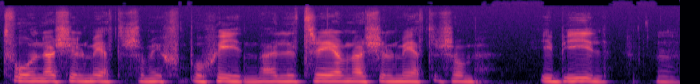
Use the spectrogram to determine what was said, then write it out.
200 kilometer som på skidorna eller 300 kilometer som i bil Mm.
